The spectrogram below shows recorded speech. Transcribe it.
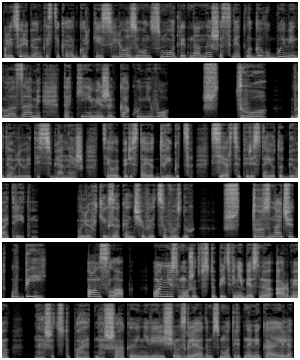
По лицу ребенка стекают горькие слезы, он смотрит на Нэша светло-голубыми глазами, такими же, как у него. Что? выдавливает из себя Нэш. Тело перестает двигаться, сердце перестает отбивать ритм. В легких заканчивается воздух. Что значит убей? Он слаб. Он не сможет вступить в небесную армию. Нэш отступает на шаг и неверящим взглядом смотрит на Микаэля.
